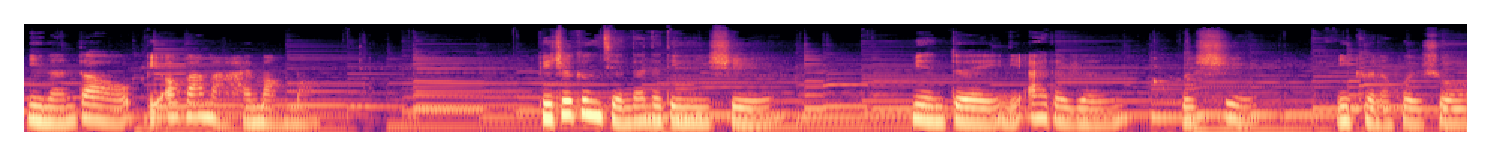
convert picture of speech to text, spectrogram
你难道比奥巴马还忙吗？”比这更简单的定义是：面对你爱的人。和事，你可能会说：“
